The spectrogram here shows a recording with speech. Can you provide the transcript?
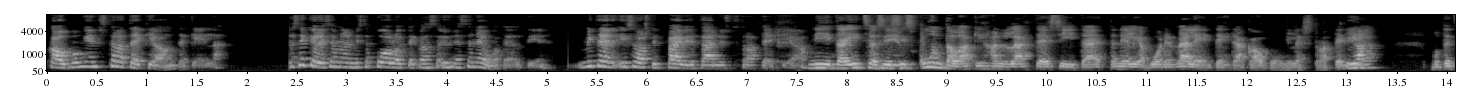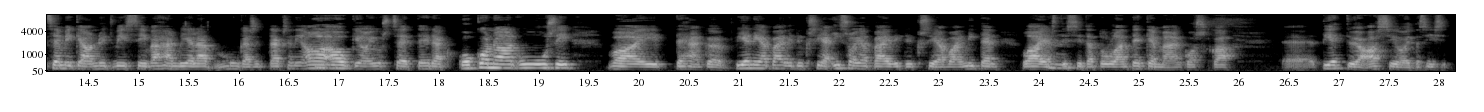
kaupungin strategia on tekeillä. No sekin oli semmoinen, mistä puolueiden kanssa yhdessä neuvoteltiin. Miten isosti päivitetään nyt strategiaa? Niin, tai itse asiassa niin. siis kuntalakihan lähtee siitä, että neljän vuoden välein tehdään kaupungille strategia. Mutta se, mikä on nyt vissiin vähän vielä mun käsittääkseni mm. auki, on just se, että tehdäänkö kokonaan uusi vai tehdäänkö pieniä päivityksiä, isoja päivityksiä vai miten laajasti mm. sitä tullaan tekemään, koska tiettyjä asioita, siis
